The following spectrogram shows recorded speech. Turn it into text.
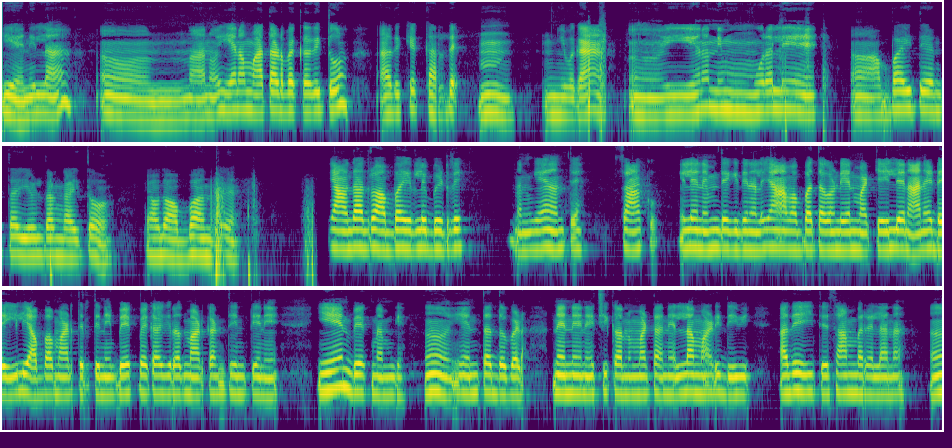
ಏನಿಲ್ಲ. ನಾನು ಏನೋ ಮಾತಾಡಬೇಕಾಗಿತ್ತು ಅದಕ್ಕೆ ಕರೆದೆ. ಹ್ಞೂ ಇವಾಗ ಏನೋ ನಿಮ್ಮ ಊರಲ್ಲಿ ಹಬ್ಬ ಐತೆ ಅಂತ ಹೇಳ್ದಂಗೆ ಆಯಿತು? ಯಾವುದೋ ಹಬ್ಬ ಅಂತೆ ಯಾವುದಾದ್ರೂ ಹಬ್ಬ ಇರಲಿ ಬಿಡ್ರಿ. ನನಗೇನಂತೆ? ಸಾಕು. ಇಲ್ಲೇ ನೆಮ್ಮದಿಯಾಗಿದ್ದೀನಲ್ಲ ಯಾವ ಹಬ್ಬ ತಗೊಂಡು ಏನು ಮಾಡ್ತೀಯ? ಇಲ್ಲೇ ನಾನೇ ಡೈಲಿ ಹಬ್ಬ ಮಾಡ್ತಿರ್ತೀನಿ. ಬೇಕು ಬೇಕಾಗಿರೋದು ಮಾಡ್ಕೊಂಡು ತಿಂತೀನಿ. ಏನು ಬೇಕು ನಮಗೆ? ಹ್ಞೂ, ಎಂಥದ್ದು ಬೇಡ. ನೆನ್ನೆನೆ ಚಿಕನ್, ಮಟನ್ ಎಲ್ಲ ಮಾಡಿದ್ದೀವಿ. ಅದೇ ಐತೆ ಸಾಂಬಾರೆಲ್ಲನ ಹ್ಞೂ,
